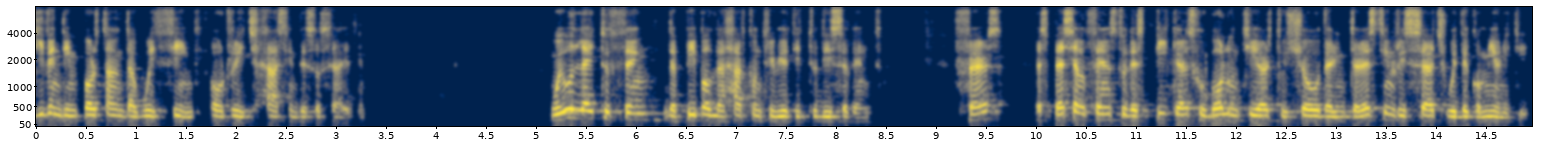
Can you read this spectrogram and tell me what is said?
given the importance that we think outreach has in the society. We would like to thank the people that have contributed to this event. First, a special thanks to the speakers who volunteered to show their interesting research with the community.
